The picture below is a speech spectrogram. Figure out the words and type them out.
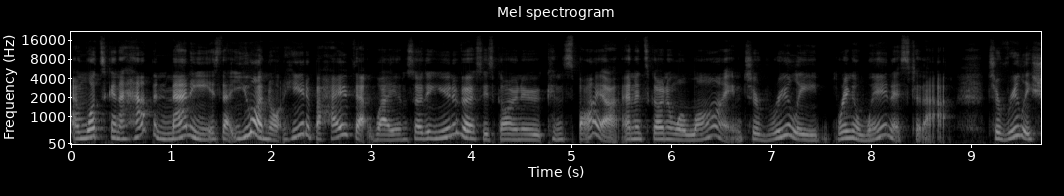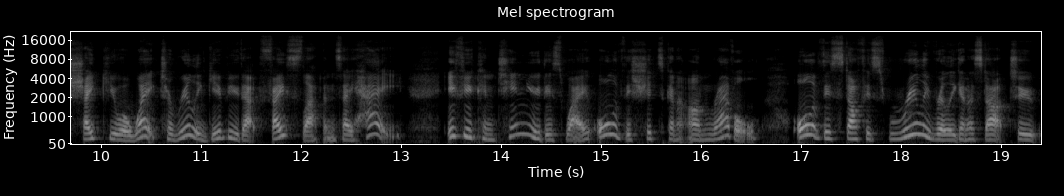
And what's going to happen, Manny, is that you are not here to behave that way. And so the universe is going to conspire and it's going to align to really bring awareness to that, to really shake you awake, to really give you that face slap and say, hey, if you continue this way, all of this shit's going to unravel. All of this stuff is really, really going to start to,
